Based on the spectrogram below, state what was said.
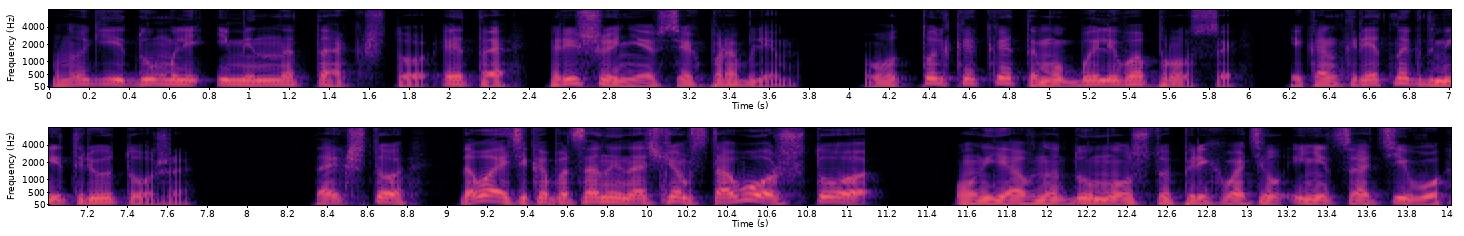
многие думали именно так, что это решение всех проблем. Вот только к этому были вопросы, и конкретно к Дмитрию тоже. Так что давайте-ка, пацаны, начнем с того, что... Он явно думал, что перехватил инициативу,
